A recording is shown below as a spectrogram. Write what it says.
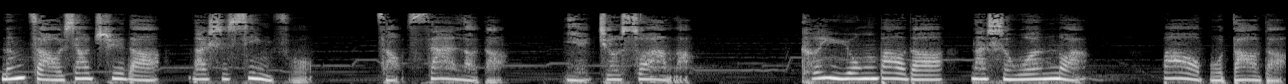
能走下去的那是幸福，走散了的也就算了。可以拥抱的。那是温暖，抱不到的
